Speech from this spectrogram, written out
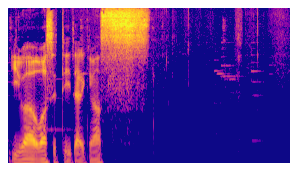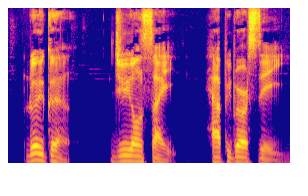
祝わせていただきます。ルイくん14歳ハッピーバースデー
